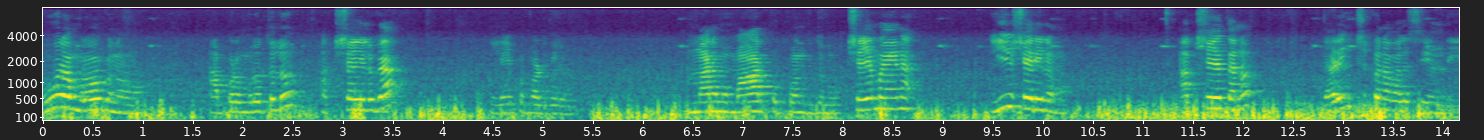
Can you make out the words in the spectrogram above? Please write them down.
బూర మ్రోగును అప్పుడు మృతులు అక్షయులుగా లేపబడుదురు. మనము మార్పు పొందుదుము. క్షయమైన ఈ శరీరము అక్షయతను ధరించుకొనవలసి ఉంది.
